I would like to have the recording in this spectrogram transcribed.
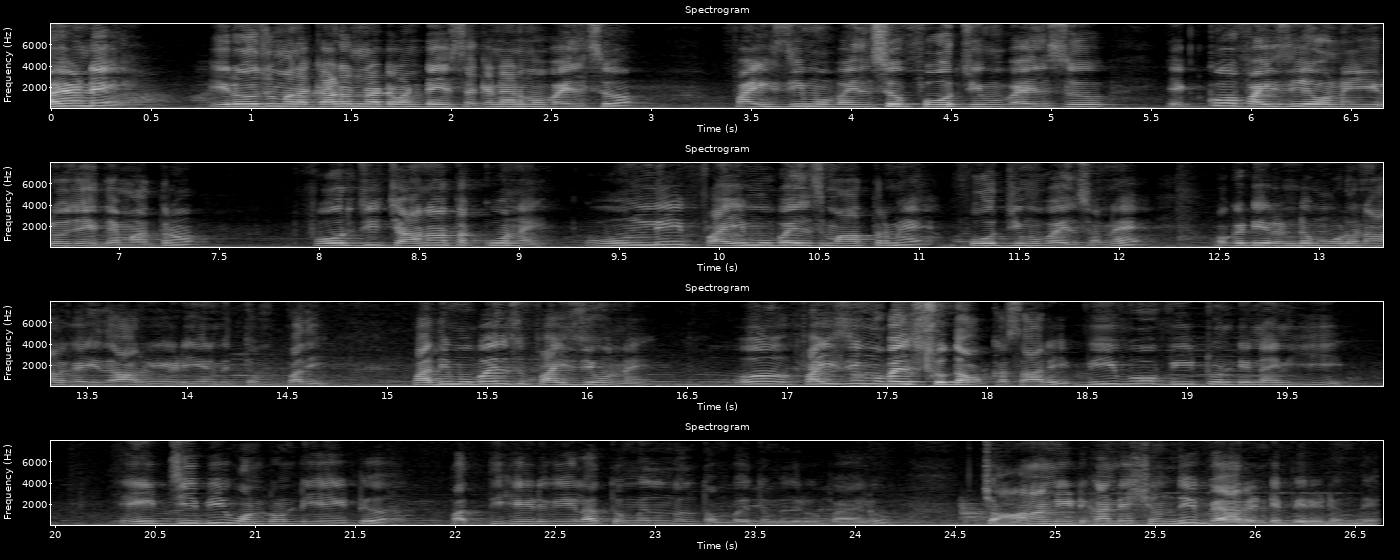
హాయ్ అండి. ఈరోజు మన కాడ ఉన్నటువంటి second hand mobiles five G mobiles four G mobiles ఎక్కువ ఫైవ్ జీ ఉన్నాయి ఈరోజు అయితే మాత్రం. ఫోర్ జీ చాలా తక్కువ ఉన్నాయి. ఓన్లీ ఫైవ్ మొబైల్స్ మాత్రమే ఫోర్ జీ మొబైల్స్ ఉన్నాయి. ఒకటి రెండు మూడు నాలుగు ఐదు ఆరు ఏడు ఎనిమిది తొమ్మిది పది. పది మొబైల్స్ ఫైవ్ జీ ఉన్నాయి. ఓ ఫైవ్ జీ మొబైల్స్ చూద్దాం ఒక్కసారి. Vivo V twenty nine e eight GB one twenty eight పదిహేడు వేల తొమ్మిది వందల తొంభై తొమ్మిది రూపాయలు. చాలా నీట్ కండిషన్ ఉంది వ్యారంటీ పీరియడ్ ఉంది.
